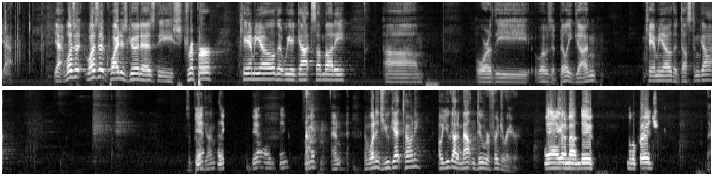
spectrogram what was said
Yeah, yeah. Was it was it quite as good as the stripper cameo that we had got somebody, um, or the what was it Billy Gunn cameo that Dustin got? Was it Billy Yeah. Gunn? I think, yeah, I think. And and what did you get, Tony? Oh, you got a Mountain Dew refrigerator. Yeah, I got a Mountain Dew, little fridge. Yeah.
